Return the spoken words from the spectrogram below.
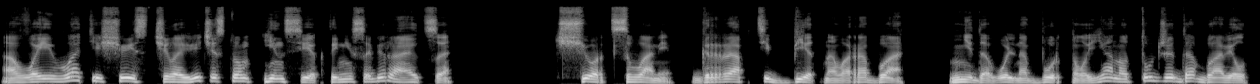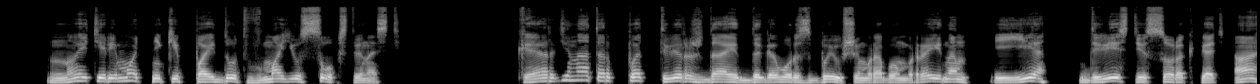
а воевать еще и с человечеством инсекты не собираются. Черт с вами, грабьте бедного раба! Недовольно буркнул я, но тут же добавил. Но эти ремонтники пойдут в мою собственность. Координатор подтверждает договор с бывшим рабом Рейном Е 245А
